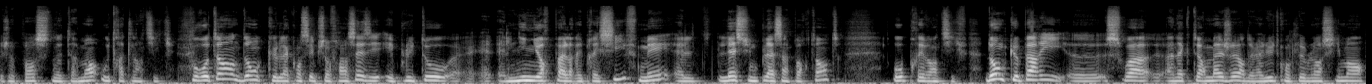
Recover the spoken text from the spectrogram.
je pense notamment outre-Atlantique. Pour autant, donc, la conception française est, plutôt, elle n'ignore pas le répressif, mais elle laisse une place importante au préventif. Donc que Paris euh, soit un acteur majeur de la lutte contre le blanchiment,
